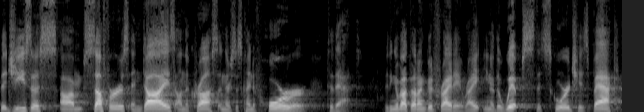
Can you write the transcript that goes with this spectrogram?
That Jesus um, suffers and dies on the cross, and there's this kind of horror to that. Think about that on Good Friday, right? You know, the whips that scourge his back,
